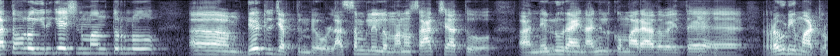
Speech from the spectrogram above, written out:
గతంలో ఇరిగేషన్ మంత్రులు డేట్లు చెప్తుండేవాళ్ళు. అసెంబ్లీలో మనం సాక్షాత్తు నెల్లూరు ఆయన అనిల్ కుమార్ యాదవ్ అయితే రౌడీ మాటలు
